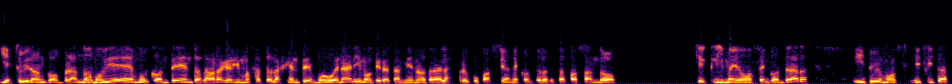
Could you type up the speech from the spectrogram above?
Y estuvieron comprando muy bien, muy contentos. La verdad que vimos a toda la gente de muy buen ánimo, que era también otra de las preocupaciones con todo lo que está pasando, qué clima íbamos a encontrar. Y tuvimos visitas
